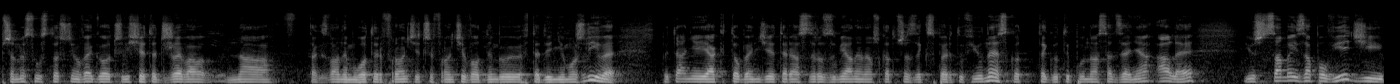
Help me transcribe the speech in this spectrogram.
przemysłu stoczniowego oczywiście te drzewa na tak zwanym waterfroncie czy froncie wodnym były wtedy niemożliwe. Pytanie, jak to będzie teraz zrozumiane na przykład przez ekspertów UNESCO, tego typu nasadzenia, ale już z samej zapowiedzi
